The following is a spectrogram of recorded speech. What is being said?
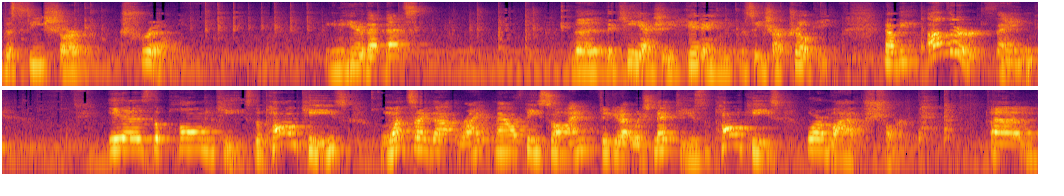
the C-sharp trill. You can hear that that's the, the key actually hitting the C-sharp trill key. Now the other thing is the palm keys. The palm keys, once I got right mouthpiece on, figured out which neck to use, the palm keys were a mile sharp. Um,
